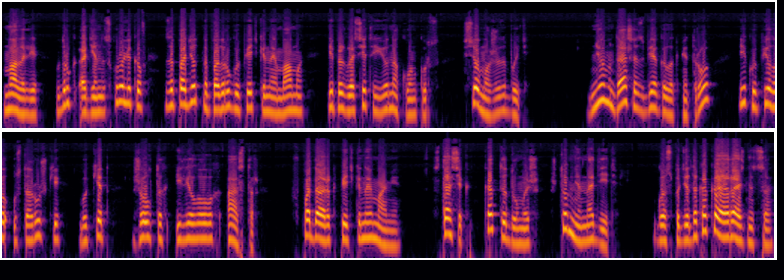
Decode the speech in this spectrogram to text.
Мало ли, вдруг один из кроликов западет на подругу Петькиной мамы и пригласит ее на конкурс. Все может быть. Днем Даша сбегала к метро и купила у старушки букет желтых и лиловых астр в подарок Петькиной маме. «Стасик, как ты думаешь, что мне надеть?» «Господи, да какая разница?»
